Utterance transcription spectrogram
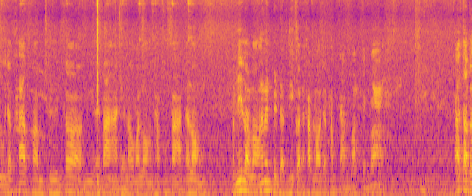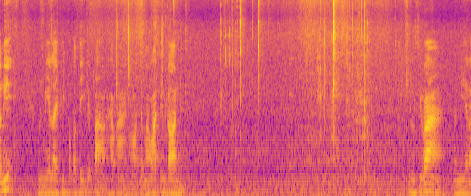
ดูจากคราบความชื้นก็มีอะไรบ้าง อะ เดี๋ยวเรามาลองทำความสะอาดแล้วลอง ตอนนี้เราลองให้มันเป็นแบบนี้ก่อนนะครับ เราจะทำการวัดกันว่าการ์ดจอตัวนี้ มันมีอะไรผิดปกติหรือเปล่านะครับ อ่าเราจะมาวัดกันก่อนดูซิว่ามันมีอะไร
